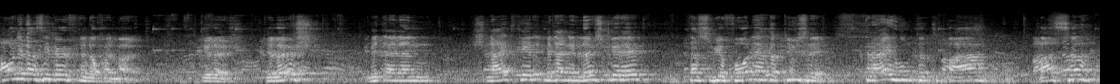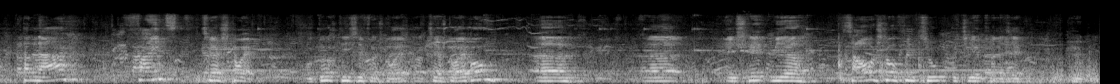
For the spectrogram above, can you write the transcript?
ohne dass ich öffne noch einmal, gelöscht. Gelöscht mit einem, Schneidgerät, mit einem Löschgerät, das wir vorne an der Düse 300 Bar Wasser danach feinst zerstäubt. Und durch diese Verstäu- Zerstäubung äh, äh, entsteht mir Sauerstoffentzug bzw. Kühlung.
